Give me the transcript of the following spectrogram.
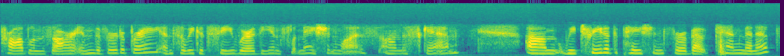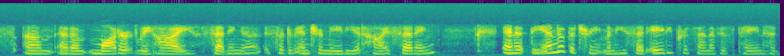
problems are in the vertebrae, and so we could see where the inflammation was on the scan. Um, we treated the patient for about 10 minutes um, at a moderately high setting, a sort of intermediate high setting. And at the end of the treatment, he said 80% of his pain had,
